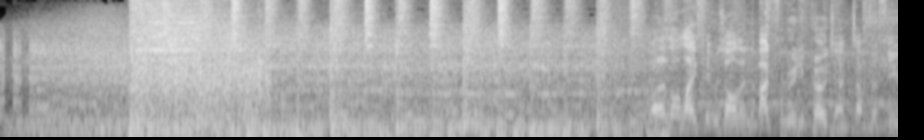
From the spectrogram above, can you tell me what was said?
Well, it looked like it was all in the bag for Rudy Project after a few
